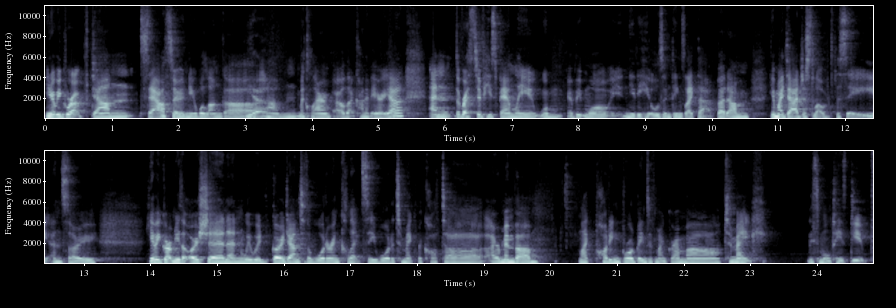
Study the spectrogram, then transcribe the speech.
You know, we grew up down south, so near Willunga, Yeah. um, McLaren Vale, that kind of area, and the rest of his family were a bit more near the hills and things like that. But um, yeah, my dad just loved the sea, and so yeah, we grew up near the ocean and we would go down to the water and collect seawater to make ricotta. I remember like potting broad beans with my grandma to make this Maltese dip.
